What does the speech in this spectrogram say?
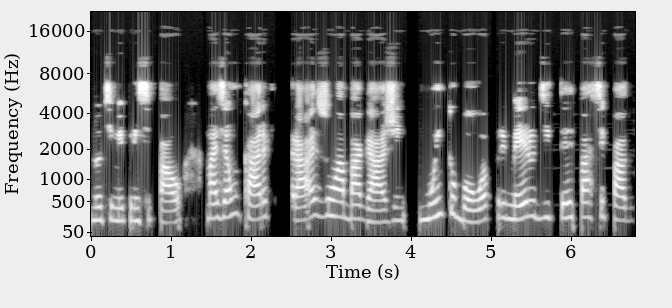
no time principal. Mas é um cara que traz uma bagagem muito boa. Primeiro, de ter participado de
